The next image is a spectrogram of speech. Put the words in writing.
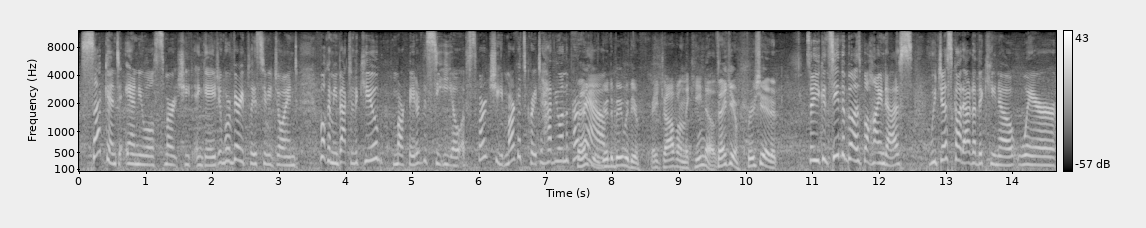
second annual Smartsheet Engage, and we're very pleased to be joined, welcoming back to theCUBE, Mark Mader, the CEO of Smartsheet. Mark, it's great to have you on the program. Thank you, good to be with you. Great job on the keynote. Thank you, appreciate it. So you can see the buzz behind us. We just got out of the keynote where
